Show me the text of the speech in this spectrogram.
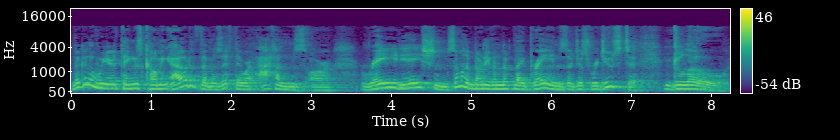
Look at the weird things coming out of them as if they were atoms or radiation. Some of them don't even look like brains, they're just reduced to glow.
